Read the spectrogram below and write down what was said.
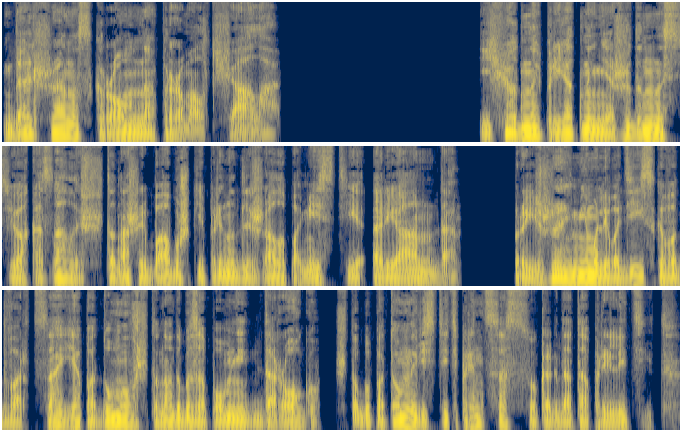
Дальше она скромно промолчала. Еще одной приятной неожиданностью оказалось, что нашей бабушке принадлежало поместье Арианда. Проезжая мимо Ливадийского дворца, я подумал, что надо бы запомнить дорогу, чтобы потом навестить принцессу, когда та прилетит.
